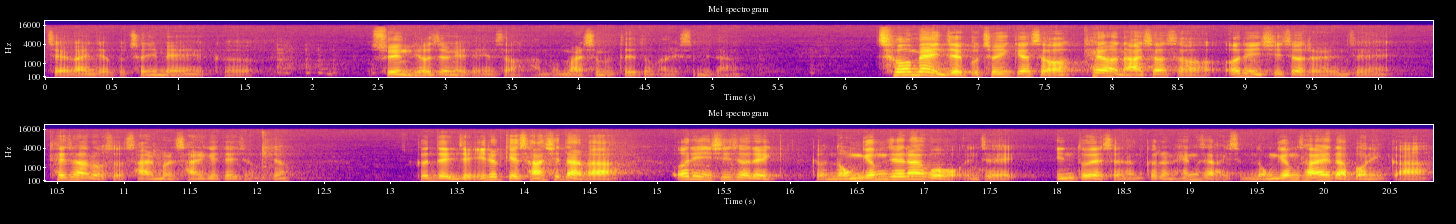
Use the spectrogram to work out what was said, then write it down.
제가 이제 부처님의 그 수행 여정에 대해서 한번 말씀을 드리도록 하겠습니다. 처음에 이제 부처님께서 태어나셔서 어린 시절을 이제 태자로서 삶을 살게 되죠. 그죠? 근데 이제 이렇게 사시다가 어린 시절에 그 농경제라고 이제 인도에서는 그런 행사가 있습니다. 농경사회다 보니까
